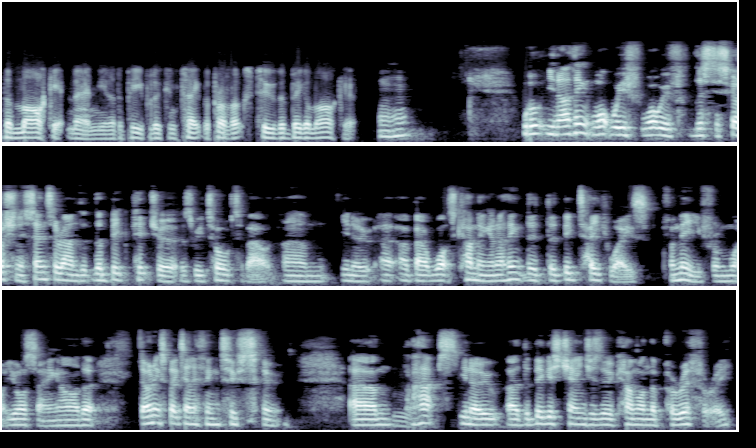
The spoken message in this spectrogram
the market men, you know, the people who can take the products to the bigger market. Mm-hmm. Well, you know, I think what we've what we've this discussion is centered around the, the big picture, as we talked about, um, you know, uh, about what's coming. And I think the the big takeaways for me from what you're saying are that don't expect anything too soon. Um, mm. Perhaps you know uh, the biggest changes are come on the periphery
